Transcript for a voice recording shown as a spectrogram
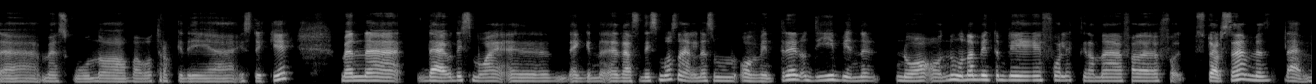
eh, med skoen og bare å tråkke de eh, i stykker. Men eh, det er jo de små eggene, altså de små sneglene som overvintrer, og de begynner nå og Noen har begynt å bli, få litt størrelse, men det er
